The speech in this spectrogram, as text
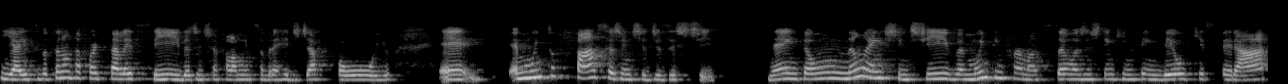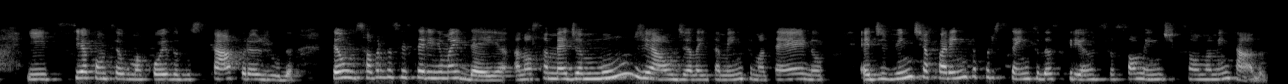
E aí, se você não está fortalecida, a gente vai falar muito sobre a rede de apoio, é, é muito fácil a gente desistir. né? Então não é instintivo, é muita informação, a gente tem que entender o que esperar e se acontecer alguma coisa, buscar por ajuda. Então, só para vocês terem uma ideia, a nossa média mundial de aleitamento materno é de 20 a 40% das crianças somente que são amamentadas.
